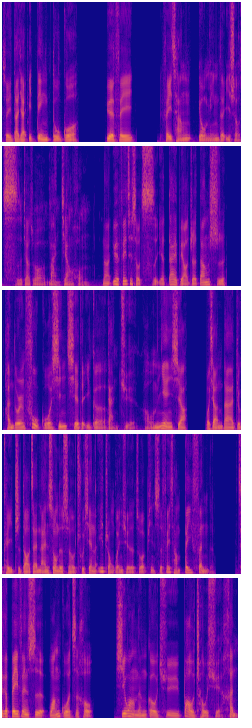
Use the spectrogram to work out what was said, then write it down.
所以大家一定读过岳飞。非常有名的一首词叫做《满江红》。那岳飞这首词也代表着当时很多人复国心切的一个感觉。好，我们念一下，我想大家就可以知道，在南宋的时候出现了一种文学的作品是非常悲愤的。这个悲愤是亡国之后，希望能够去报仇雪恨，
